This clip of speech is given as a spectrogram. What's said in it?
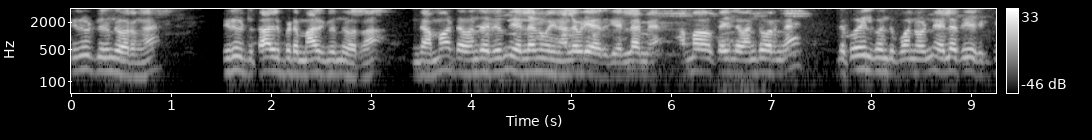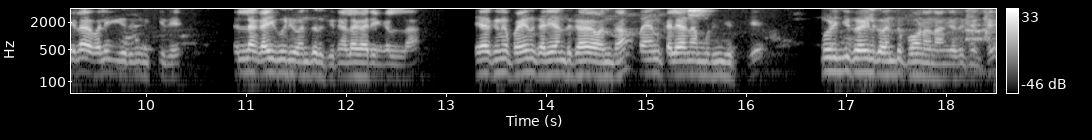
திருவட்டிலேருந்து வரோங்க. திருவட்டி காலிப்பேட்டை மார்க்கெட்லேருந்து வர்றோம். இந்த அம்மாட்ட வந்ததுலேருந்து எல்லாமே கொஞ்சம் நல்லபடியாக இருக்குது எல்லாமே. அம்மா கையில் வந்த உடனே இந்த கோயிலுக்கு வந்து போன உடனே எல்லா தெய்வ சக்தியெல்லாம் வலிக்கு இருக்கு நிற்கிது எல்லாம் கைகூடி வந்திருக்கு நல்ல காரியங்கள்லாம். ஏற்கனவே பையன் கல்யாணத்துக்காக வந்தோம் பையன் கல்யாணம் முடிஞ்சிருச்சு. முடிஞ்சு கோயிலுக்கு வந்து போனோம் நாங்கள் எதுக்குன்ட்டு.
